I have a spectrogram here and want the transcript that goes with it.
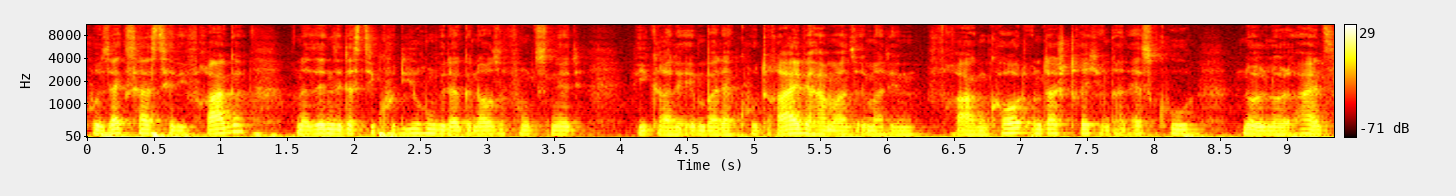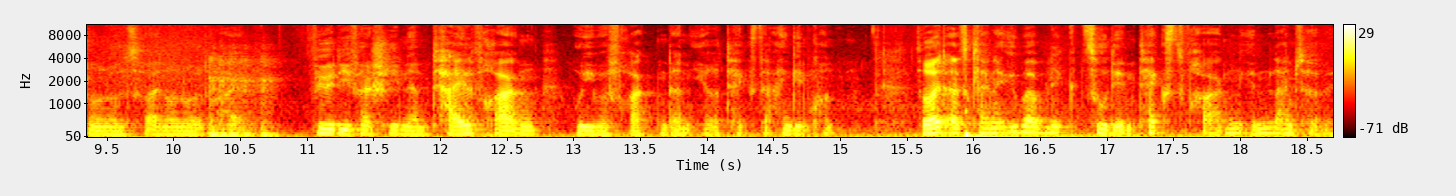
Q6 heißt hier die Frage. Und da sehen Sie, dass die Codierung wieder genauso funktioniert wie gerade eben bei der Q3. Wir haben also immer den Fragencode Unterstrich und dann SQ 001, 002, 003 für die verschiedenen Teilfragen, wo die Befragten dann ihre Texte eingeben konnten. Soweit als kleiner Überblick zu den Textfragen in Lime Survey.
